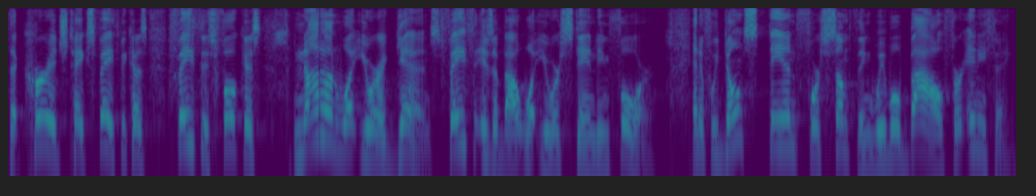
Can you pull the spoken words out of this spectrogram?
That courage takes faith because faith is focused not on what you're against, faith is about what you are standing for. And if we don't stand for something, we will bow for anything.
